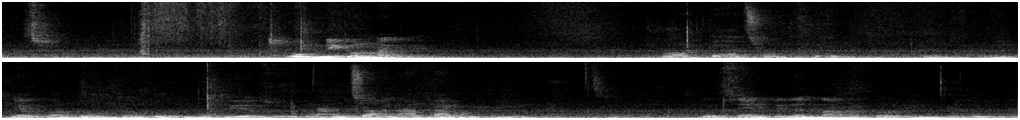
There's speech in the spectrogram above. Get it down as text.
আচ্ছা। অগ্নিকন্যাকে? মর্তিয়া চৌধুরী উনি কি আপনার বন্ধু মুদিয়া না, জনাব- এমপিদের নামের পর এমপি বলতে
